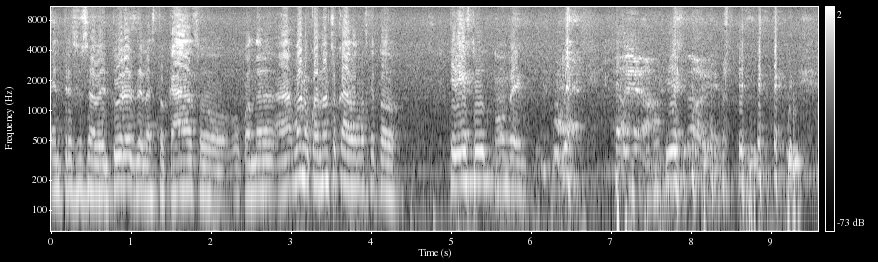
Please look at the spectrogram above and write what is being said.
entre sus aventuras de las tocadas o, o cuando, ah, bueno, cuando han tocado más que todo? Que digas tú, no, hombre.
